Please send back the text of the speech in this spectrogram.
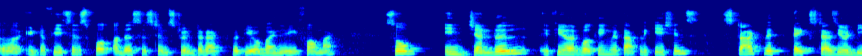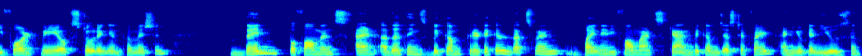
uh, interfaces for other systems to interact with your binary format. So in general, if you are working with applications, start with text as your default way of storing information. When performance and other things become critical, that's when binary formats can become justified and you can use them.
